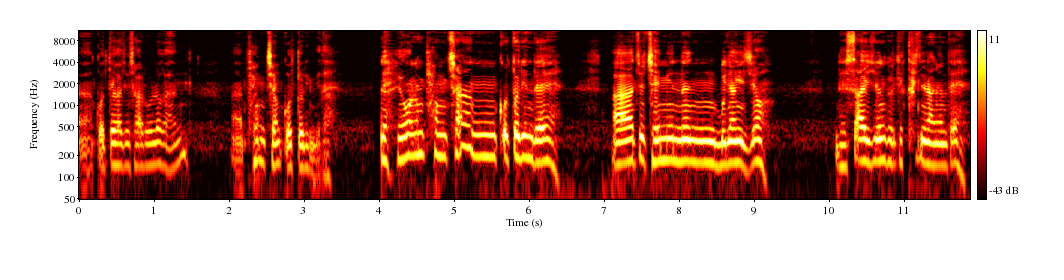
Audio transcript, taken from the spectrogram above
어, 꽃대가 아주 잘 올라간 어, 평창 꽃돌입니다. 네, 이거는 평창 꽃돌인데 아주 재미있는 문양이죠. 네, 사이즈는 그렇게 크진 않은데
